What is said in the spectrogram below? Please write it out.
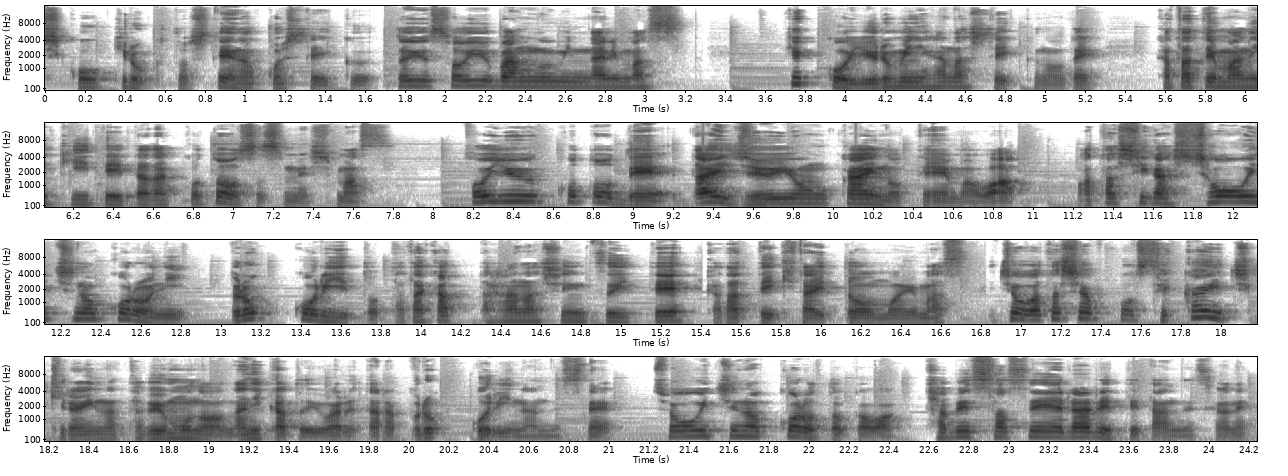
思考記録として残していくというそういう番組になります。結構緩めに話していくので、片手間に聞いていただくことをお勧めします。ということで、第14回のテーマは、私が小1の頃にブロッコリーと戦った話について語っていきたいと思います。一応私はこう世界一嫌いな食べ物は何かと言われたらブロッコリーなんですね。小1の頃とかは食べさせられてたんですよね。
